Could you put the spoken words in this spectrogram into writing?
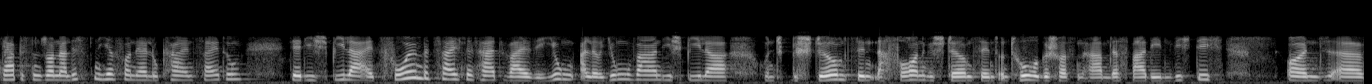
gab es einen Journalisten hier von der lokalen Zeitung, der die Spieler als Fohlen bezeichnet hat, weil sie jung, alle jung waren, die Spieler, und gestürmt sind, nach vorne gestürmt sind und Tore geschossen haben. Das war denen wichtig. Und äh,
